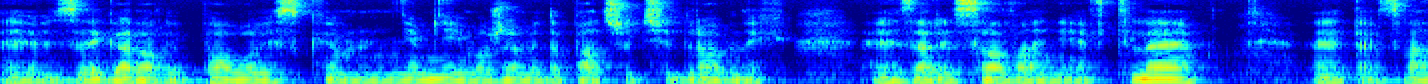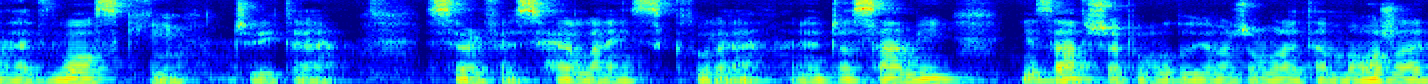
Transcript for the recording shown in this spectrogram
e, zegarowy połysk, niemniej możemy dopatrzeć się drobnych zarysowań w tle, tak zwane włoski, czyli te surface hairlines, które czasami, nie zawsze powodują, że moneta może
